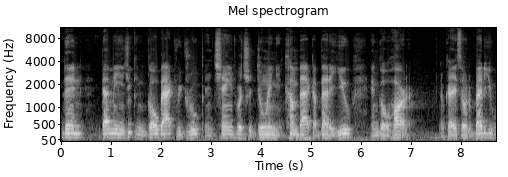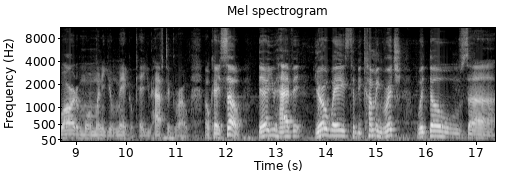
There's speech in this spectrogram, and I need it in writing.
then that means you can go back regroup and change what you're doing and come back a better you and go harder Okay, so the better you are, the more money you'll make. Okay, you have to grow. Okay, so there you have it. Your ways to becoming rich with those uh,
